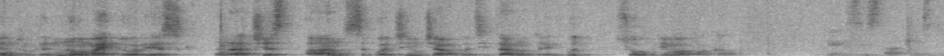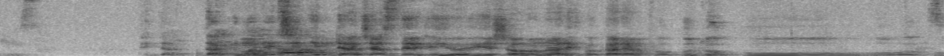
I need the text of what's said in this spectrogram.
pentru că nu mai doresc în acest an să păcim ce am pățit anul trecut, să oprim apa cap. Există acest risc? Păi da, dacă nu ne ținem de această e- eșalonare pe care am făcut-o cu, cu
